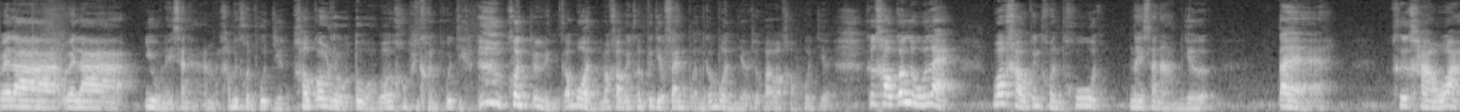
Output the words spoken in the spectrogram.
เวลาเวลาอยู่ในสนามเขาเป็นคนพูดเยอะเขาก็รู้ตัวว่าเขาเป็นคนพูดเยอะ คนอื่นก็บ่นว่าเขาเป็นคนพูดเยอะแฟนบอลก็บ่นเยอะถูกป่ะว่าเขาพูดเยอะ คือเขาก็รู้แหละ ว่าเขาเป็นคนพูดในสนามเยอะ แต่คือเขาอะ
